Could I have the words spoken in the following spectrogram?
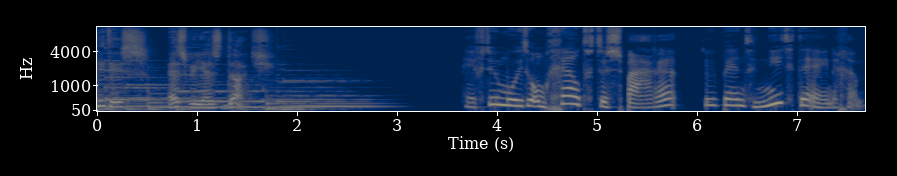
Dit is SBS Dutch. Heeft u moeite om geld te sparen? U bent niet de enige.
